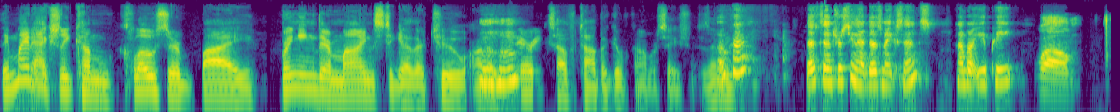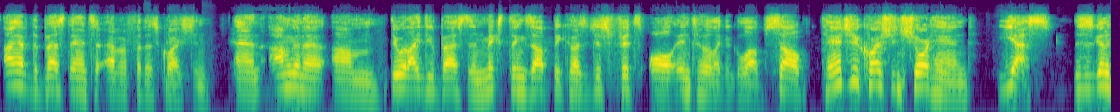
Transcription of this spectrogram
they might actually come closer by bringing their minds together too on a Mhm. very tough topic of conversation. Does that make okay that's interesting that does make sense how about you pete Well, I have the best answer ever for this question. And I'm gonna um, do what I do best and mix things up because it just fits all into like a glove. So to answer your question shorthand, yes, this is gonna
